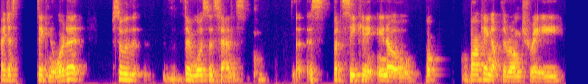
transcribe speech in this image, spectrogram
I just ignored it. So th- there was a sense, but seeking, you know, barking up the wrong tree.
